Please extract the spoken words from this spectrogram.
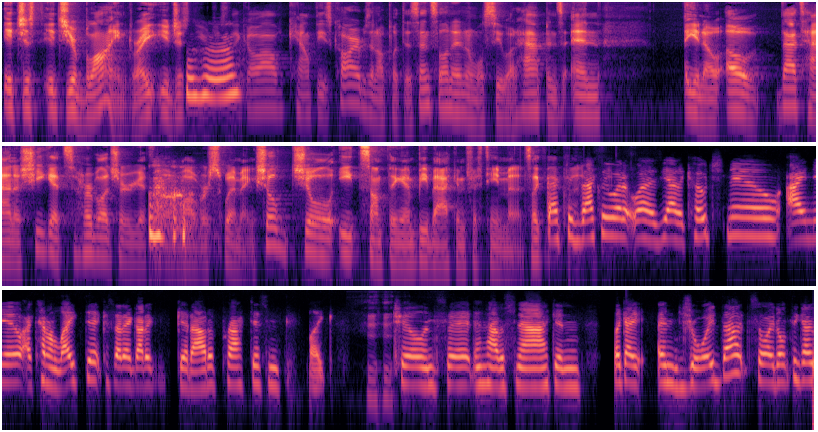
It just it's you're blind, right? You just, Mhm. like, oh, I'll count these carbs and I'll put this insulin in and we'll see what happens. And you know, oh, that's Hannah. She gets her blood sugar gets low while we're swimming. She'll she'll eat something and be back in 15 minutes. Like that's exactly what it was. Yeah, the coach knew, I knew. I kind of liked it because then I got to get out of practice and like chill and sit and have a snack and like I enjoyed that. So I don't think I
